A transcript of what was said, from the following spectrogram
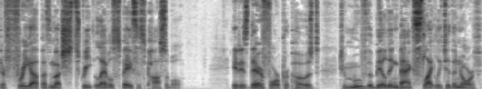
to free up as much street level space as possible. It is therefore proposed to move the building back slightly to the north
